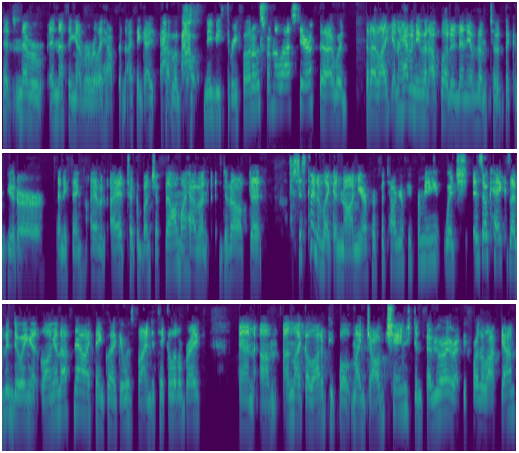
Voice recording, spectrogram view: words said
It never and nothing ever really happened. I think I have about maybe three photos from the last year that I would that I like, and I haven't even uploaded any of them to the computer or anything. I haven't. I took a bunch of film. I haven't developed it. It's just kind of like a non-year for photography for me, which is okay because I've been doing it long enough now. I think like it was fine to take a little break. And um, unlike a lot of people, my job changed in February right before the lockdown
